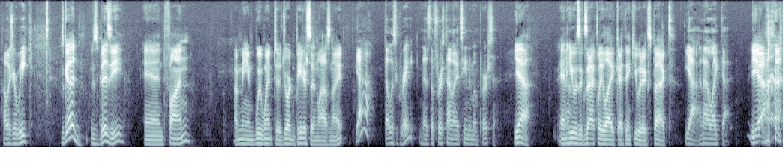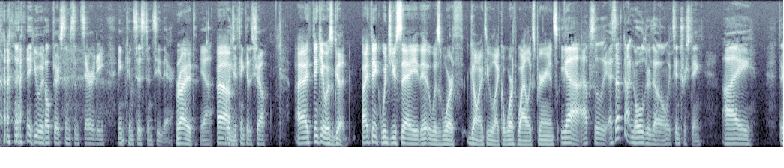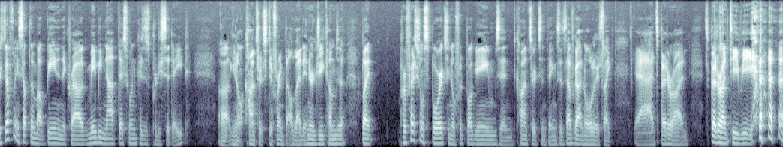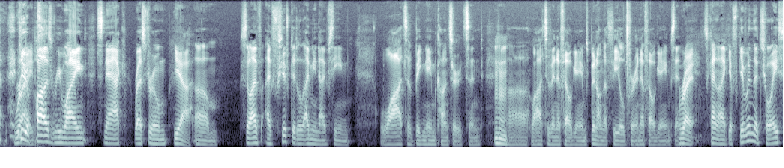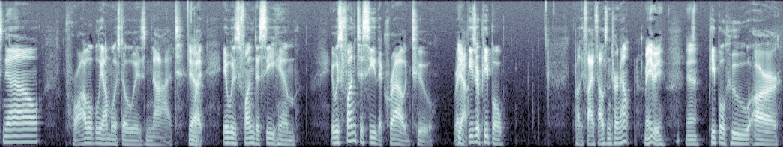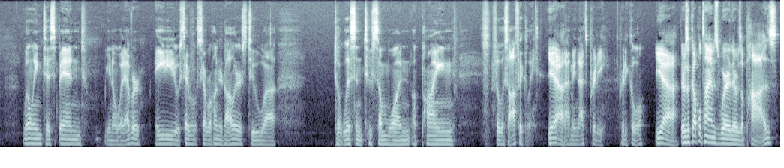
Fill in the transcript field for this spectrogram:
How was your week? It was good. It was busy and fun. I mean, we went to Jordan Peterson last night. Yeah, that was great. And that's the first time I had seen him in person. Yeah. And he was exactly like I think you would expect. Yeah, and I like that. Yeah. you would hope there's some sincerity and consistency there. right. Yeah. Um, what did you think of the show? I think it was good. I think would you say it was worth going to like a worthwhile experience? Yeah, absolutely. As I've gotten older, though, it's interesting. I there's definitely something about being in the crowd. Maybe not this one because it's pretty sedate. Uh, you know, a concert's different. All that energy comes up. But professional sports, you know, football games and concerts and things. As I've gotten older, it's like, yeah, it's better on it's better on TV. you Right. pause, rewind, snack, restroom. Yeah. Um, so I've I've shifted. I mean, I've seen lots of big name concerts and Mm-hmm. uh, lots of NFL games. Been on the field for NFL games, and Right. It's kind of like if given the choice now, probably almost always not. Yeah. But it was fun to see him. It was fun to see the crowd too. Right. Yeah. These are people. Probably five thousand turnout Maybe. Yeah. people who are willing to spend, you know, whatever, eighty to several several hundred dollars to uh, to listen to someone opine philosophically. Yeah. I mean, that's pretty pretty cool. Yeah, there's a couple times where there was a pause,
